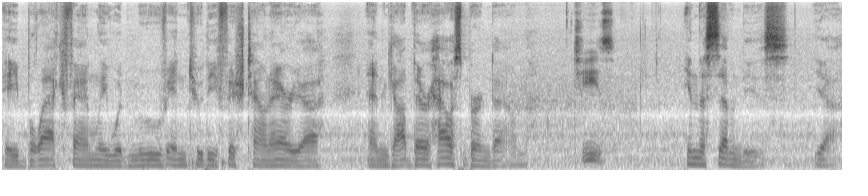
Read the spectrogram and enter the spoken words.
a black family would move into the Fishtown area and got their house burned down Jeez. In the 70s. Yeah.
